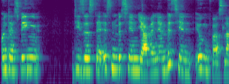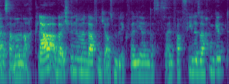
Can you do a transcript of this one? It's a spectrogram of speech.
und deswegen dieses, der ist ein bisschen, ja, wenn er ein bisschen irgendwas langsamer macht, klar, aber ich finde, man darf nicht aus dem Blick verlieren, dass es einfach viele Sachen gibt,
